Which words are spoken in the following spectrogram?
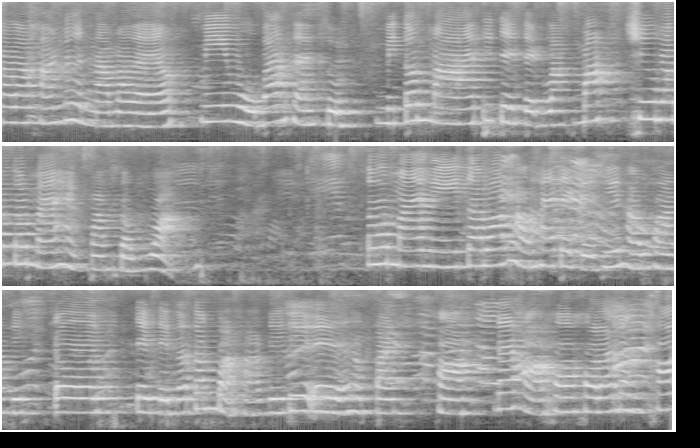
กาลครั้งหนึ่งนานมาแล้ว มีหมู่บ้านแสุด มีต้นไม้ที่เด็กๆรักมาก ชื่อว่าต้นไม้แห่งความสมหวัง ต้นไม้นี้จะว่าทำให้เด็กๆที่ทำความดีโดยเด็กๆก็ต้องบอกความดีที่เองทำไปขอได้ขอพอคนละหนึ่งข้อ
